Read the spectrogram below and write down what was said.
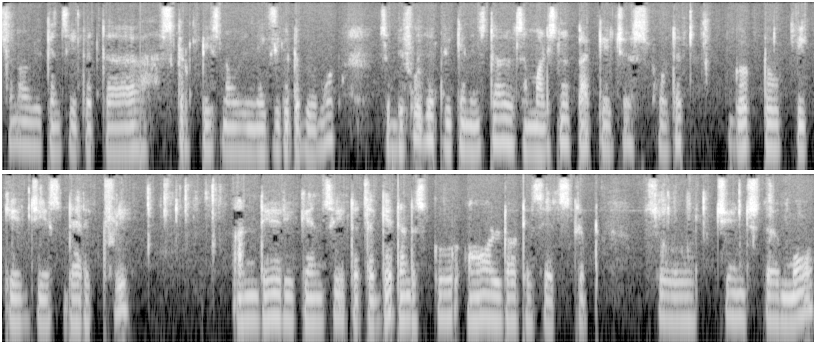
so now you can see that the script is now in executable mode. So before that we can install some additional packages for that. Go to pkgs directory and there you can see that the get underscore all.sh script. So change the mode.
